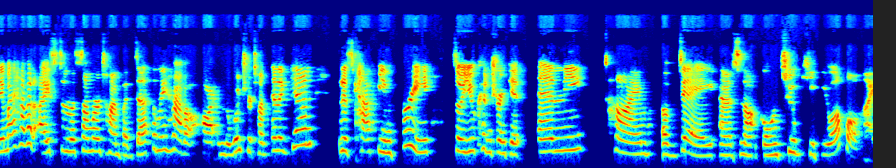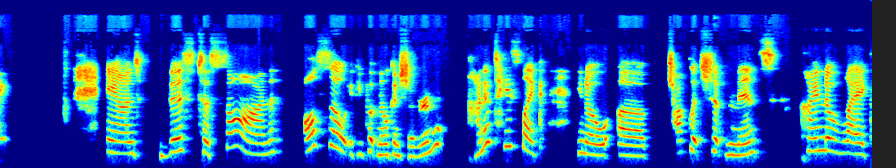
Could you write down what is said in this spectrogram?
They might have it iced in the summertime, but definitely have it hot in the wintertime. And again, it is caffeine free, so you can drink it any time of day and it's not going to keep you up all night. And this Tisane, also, if you put milk and sugar in it, kind of tastes like, you know, a chocolate chip mint, kind of like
